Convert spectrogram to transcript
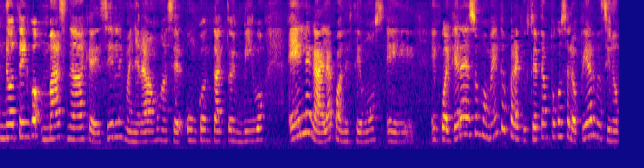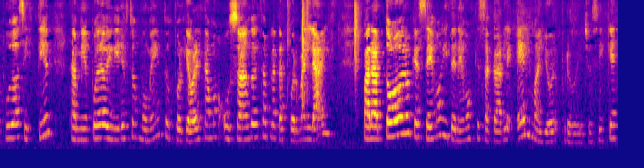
no tengo más nada que decirles. Mañana vamos a hacer un contacto en vivo en la gala cuando estemos... Eh, en cualquiera de esos momentos para que usted tampoco se lo pierda. Si no pudo asistir, también pueda vivir estos momentos, porque ahora estamos usando esta plataforma live para todo lo que hacemos y tenemos que sacarle el mayor provecho. Así que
